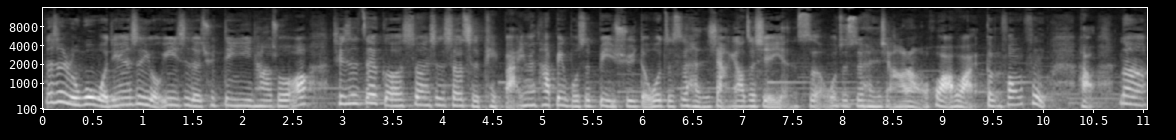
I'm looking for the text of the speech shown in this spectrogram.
但是如果我今天是有意识的去定义它，说哦，其实这个算是奢侈品吧，因为它并不是必须的，我只是很想要这些颜色，我只是很想要让我画画更丰富。好，那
